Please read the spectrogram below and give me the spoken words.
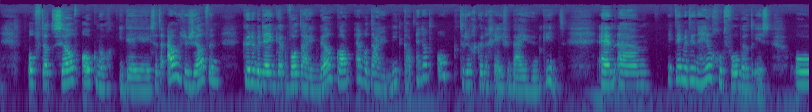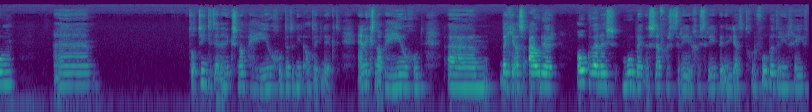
Of dat zelf ook nog ideeën heeft. Dat de ouders er zelf in kunnen bedenken wat daarin wel kan en wat daarin niet kan. En dat ook terug kunnen geven bij hun kind. En um, ik denk dat dit een heel goed voorbeeld is om um, tot tien te tellen. En ik snap heel goed dat het niet altijd lukt. En ik snap heel goed um, dat je als ouder ook wel eens moe bent en zelf gestreerd bent en niet altijd het goede voorbeeld erin geeft.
